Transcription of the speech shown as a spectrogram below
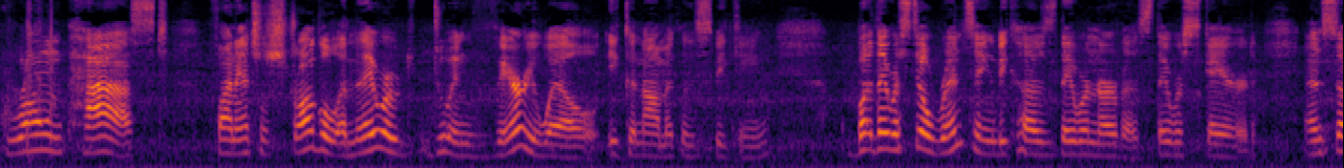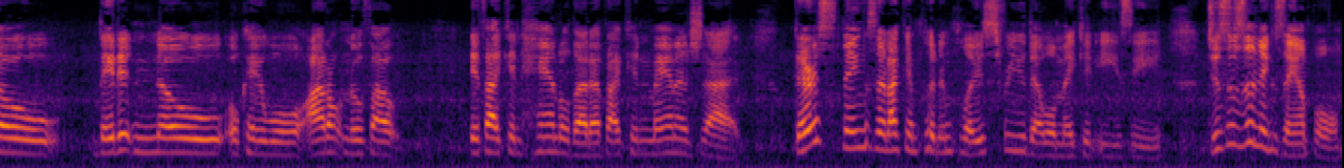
grown past financial struggle and they were doing very well economically speaking but they were still renting because they were nervous they were scared and so they didn't know okay well i don't know if i if i can handle that if i can manage that. There's things that i can put in place for you that will make it easy. Just as an example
